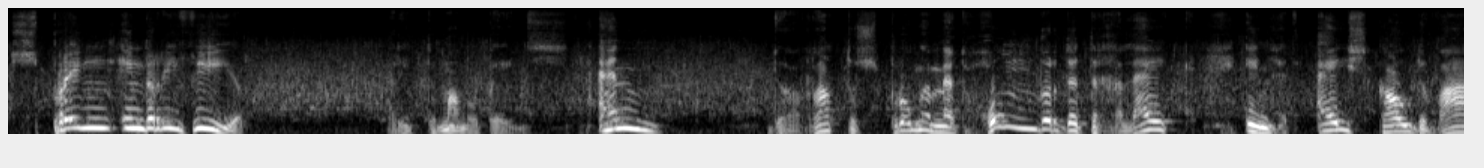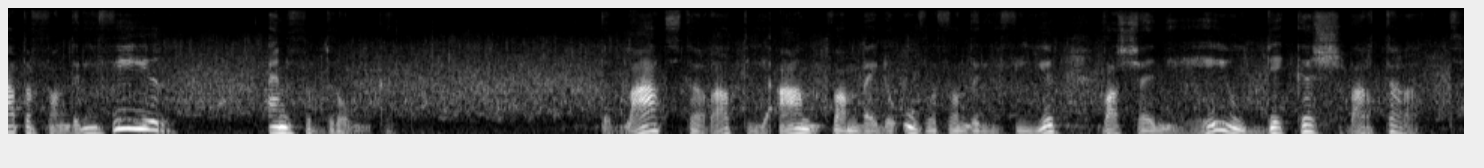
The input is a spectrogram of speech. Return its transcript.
Spring in de rivier, riep de man opeens. En de ratten sprongen met honderden tegelijk in het ijskoude water van de rivier en verdronken. De laatste rat die aankwam bij de oever van de rivier was een heel dikke zwarte rat.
